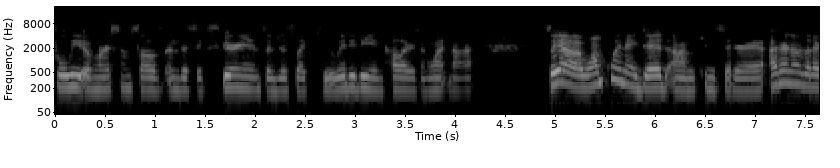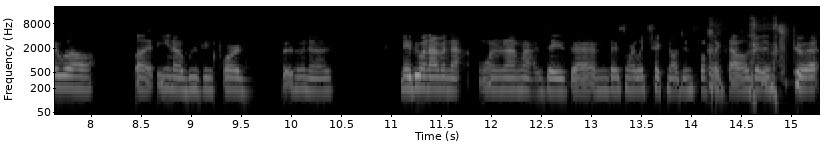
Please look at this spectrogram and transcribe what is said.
fully immerse themselves in this experience of just like fluidity and colors and whatnot? So yeah, at one point I did um, consider it. I don't know that I will, but you know, moving forward, but who knows? Maybe when I'm in when I'm at Zaza and there's more like technology and stuff like that, I'll get into it.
